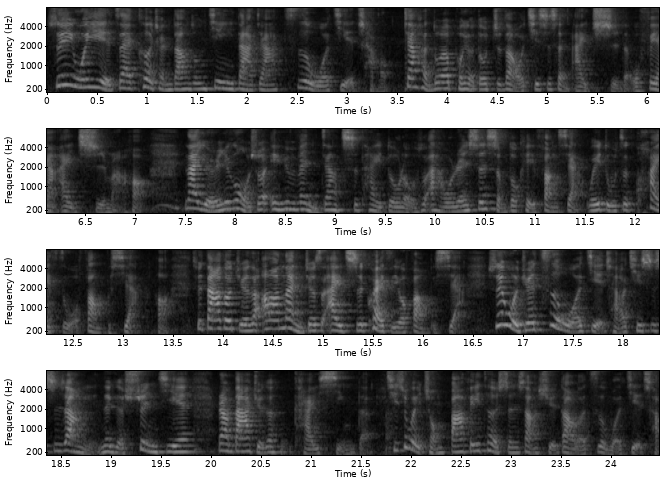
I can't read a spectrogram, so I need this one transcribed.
所以我也在课程当中建议大家自我解嘲。像很多的朋友都知道，我其实是很爱吃的，我非常爱吃嘛哈。那有人就跟我说，哎，韵芬你这样吃太多了。我说啊，我人生什么都可以放下，唯独这筷子我放不下。好，所以大家都觉得啊，那你就是爱吃，筷子又放不下。所以我觉得自我解嘲其实是让你那个瞬间让大家觉得很开心的。其实我也从巴菲特身上学到了自我解嘲。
